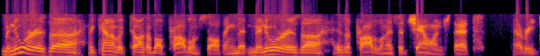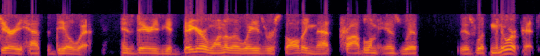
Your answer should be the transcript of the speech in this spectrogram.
manure is a we kind of would talk about problem solving, but manure is a is a problem. It's a challenge that every dairy has to deal with. As dairies get bigger, one of the ways we're solving that problem is with is with manure pits.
